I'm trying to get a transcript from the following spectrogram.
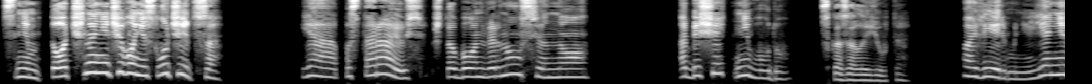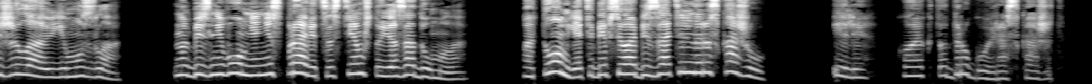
С ним точно ничего не случится. Я постараюсь, чтобы он вернулся, но обещать не буду, сказала Юта. Поверь мне, я не желаю ему зла, но без него мне не справиться с тем, что я задумала. Потом я тебе все обязательно расскажу. Или кое-кто другой расскажет.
